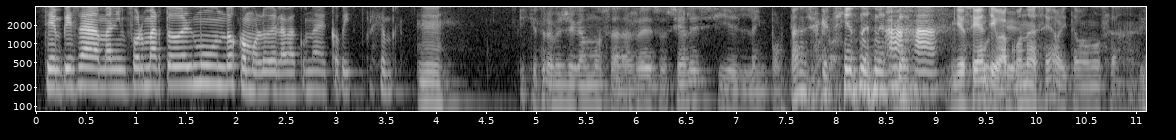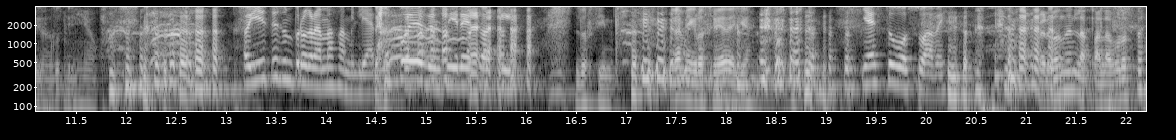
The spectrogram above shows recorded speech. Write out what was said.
se empieza a malinformar todo el mundo, como lo de la vacuna de COVID, por ejemplo. Mm. Y que otra vez llegamos a las redes sociales y la importancia que tienen estas. Ajá. Yo soy antivacunas, ¿eh? Ahorita vamos a discutir. Mío. Oye, este es un programa familiar, no puedes decir eso aquí. Lo siento. Era mi grosería de día. Ya estuvo suave. Perdonen la palabrota.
